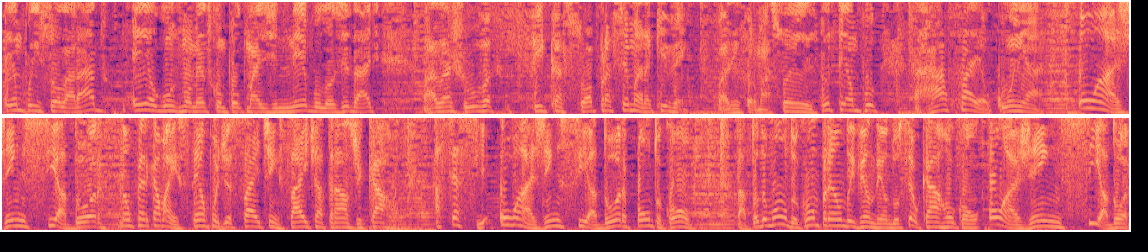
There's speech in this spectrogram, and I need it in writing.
tempo ensolarado, em alguns momentos com um pouco mais de nebulosidade, mas a chuva fica só para semana que vem. Com as informações do tempo, Rafael Cunha. Um agenciador. Não perca mais tempo de site em site atrás de carro. Acesse omagenciador.com. Tá todo mundo comprando e vendendo o seu carro com um agenciador.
